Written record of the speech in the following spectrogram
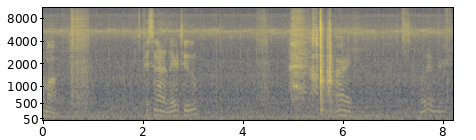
Come on. It's pissing out of there too. Alright. Whatever.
